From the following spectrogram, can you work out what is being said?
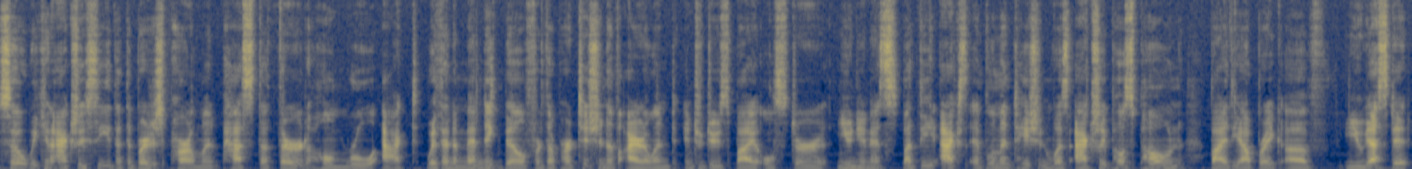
So we can actually see that the British Parliament passed the Third Home Rule Act with an amending bill for the partition of Ireland introduced by Ulster Unionists, but the Act's implementation was actually postponed by the outbreak of you guessed it,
